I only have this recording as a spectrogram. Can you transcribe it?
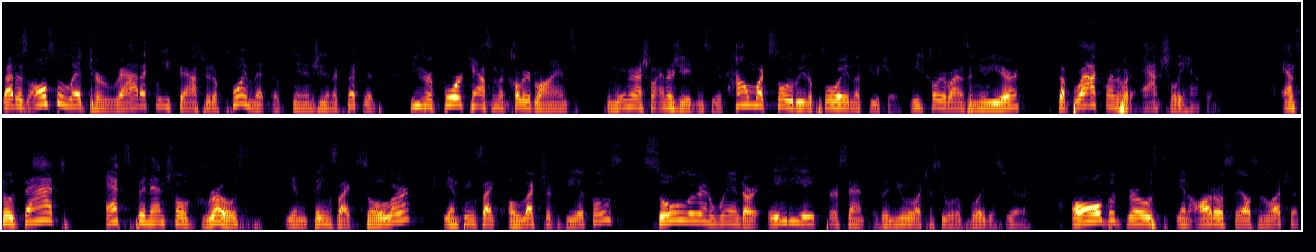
That has also led to radically faster deployment of clean energy than expected. These are forecasts in the colored lines from the International Energy Agency of how much solar we deploy in the future. Each colored line is a new year. The black line is what actually happened. And so that exponential growth in things like solar, in things like electric vehicles, solar and wind are 88% of the new electricity we'll deploy this year. All the growth in auto sales is electric.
